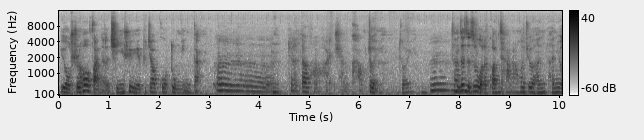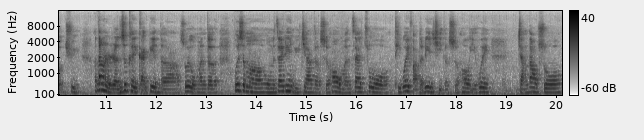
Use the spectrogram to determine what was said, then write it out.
有时候反而情绪也比较过度敏感。嗯嗯，就都很很想考。对对，嗯，这只是我的观察，然后就很很有趣。啊，当然人是可以改变的啊，所以我们的为什么我们在练瑜伽的时候，我们在做体位法的练习的时候，也会讲到说。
